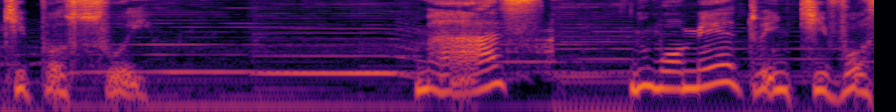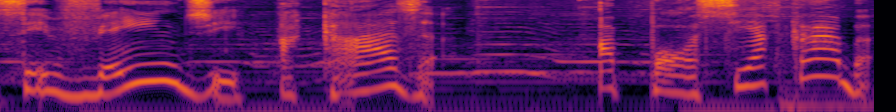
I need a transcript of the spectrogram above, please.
que possui. Mas, no momento em que você vende a casa, a posse acaba.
